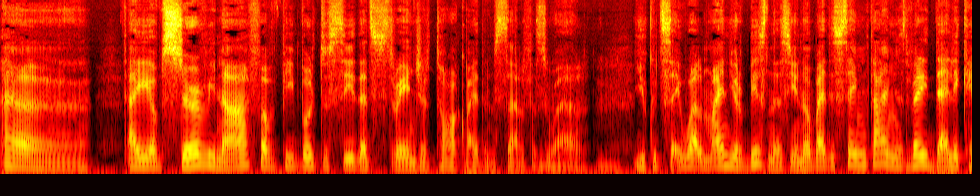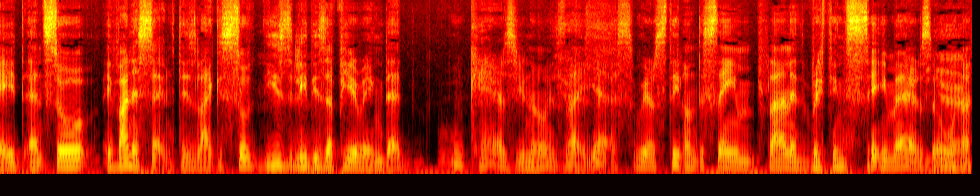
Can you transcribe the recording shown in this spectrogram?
Uh, I observe enough of people to see that stranger talk by themselves as mm, well. Mm. You could say, well, mind your business, you know, but at the same time, it's very delicate and so evanescent. It's like it's so mm. easily disappearing that who cares, you know? It's like, yes, we are still on the same planet, breathing the same air, so why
